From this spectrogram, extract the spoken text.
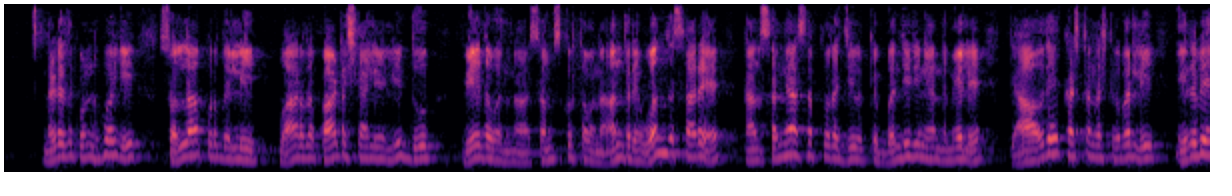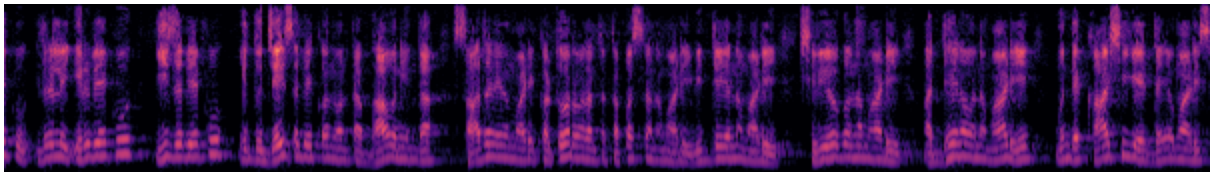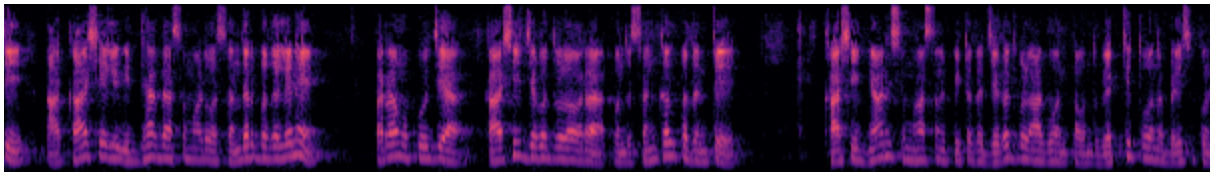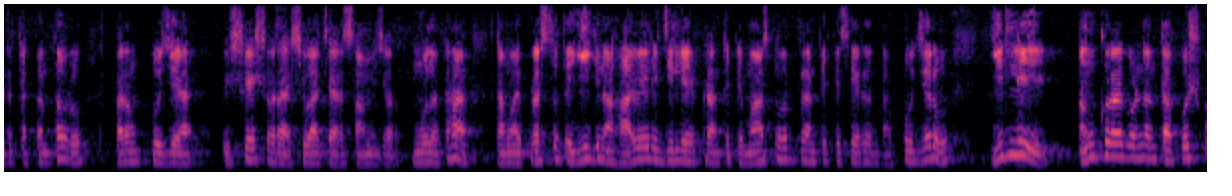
ನಡೆದುಕೊಂಡು ಹೋಗಿ ಸೊಲ್ಲಾಪುರದಲ್ಲಿ ವಾರದ ಪಾಠಶಾಲೆಯಲ್ಲಿ ಇದ್ದು ವೇದವನ್ನ, ಸಂಸ್ಕೃತವನ್ನ, ಅಂದ್ರೆ ಒಂದು ಸಾರೆ ನಾನು ಸನ್ಯಾಸತ್ವದ ಜೀವಕ್ಕೆ ಬಂದಿದ್ದೀನಿ ಅಂದ ಮೇಲೆ ಯಾವುದೇ ಕಷ್ಟ ನಷ್ಟ ಬರಲಿ, ಇರಬೇಕು, ಇದರಲ್ಲಿ ಇರಬೇಕು, ಈಜಬೇಕು, ಇದ್ದು ಜಯಿಸಬೇಕು ಅನ್ನುವಂತ ಭಾವನೆಯಿಂದ ಸಾಧನೆಯನ್ನು ಮಾಡಿ ಕಠೋರವಾದಂತ ತಪಸ್ಸನ್ನ ಮಾಡಿ, ವಿದ್ಯೆಯನ್ನ ಮಾಡಿ, ಶಿವಯೋಗವನ್ನು ಮಾಡಿ, ಅಧ್ಯಯನವನ್ನ ಮಾಡಿ, ಮುಂದೆ ಕಾಶಿಗೆ ದಯಮಾಡಿಸಿ, ಆ ಕಾಶಿಯಲ್ಲಿ ವಿದ್ಯಾಭ್ಯಾಸ ಮಾಡುವ ಸಂದರ್ಭದಲ್ಲೇನೆ ಪರಮ ಪೂಜ್ಯ ಕಾಶಿ ಜಗದ್ಗುಳವರ ಒಂದು ಸಂಕಲ್ಪದಂತೆ ಕಾಶಿ ಜ್ಞಾನ ಸಿಂಹಾಸನ ಪೀಠದ ಜಗದ್ಗುಳಾಗುವಂತ ಒಂದು ವ್ಯಕ್ತಿತ್ವವನ್ನು ಬೆಳೆಸಿಕೊಂಡಿರ್ತಕ್ಕಂಥವ್ರು ಪರಮ ಪೂಜ್ಯ ವಿಶ್ವೇಶ್ವರ ಶಿವಾಚಾರ್ಯ ಸ್ವಾಮೀಜಿಯವರು. ಮೂಲತಃ ನಮ್ಮ ಪ್ರಸ್ತುತ ಈಗಿನ ಹಾವೇರಿ ಜಿಲ್ಲೆಯ ಪ್ರಾಂತ್ಯಕ್ಕೆ, ಮಾಸ್ನೂರು ಪ್ರಾಂತ್ಯಕ್ಕೆ ಸೇರಿದಂತಹ ಪೂಜ್ಯರು ಇಲ್ಲಿ ಅಂಕುರಗೊಂಡಂತ ಪುಷ್ಪ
